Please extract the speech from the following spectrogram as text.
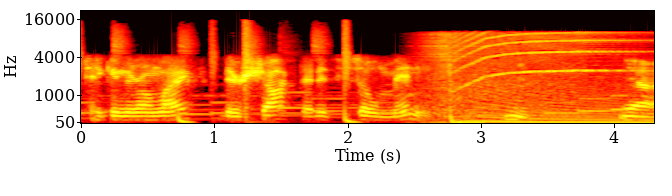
taking their own life, they're shocked that it's so many. Yeah.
